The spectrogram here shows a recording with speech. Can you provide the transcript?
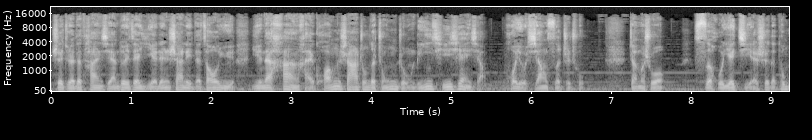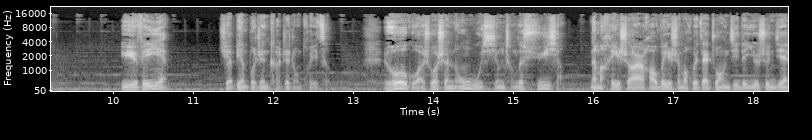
是觉得探险队在野人山里的遭遇与那瀚海狂沙中的种种离奇现象颇有相似之处。这么说，似乎也解释得通。玉飞燕却并不认可这种推测。如果说是浓雾形成的虚像，那么黑蛇二号为什么会在撞击的一瞬间，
